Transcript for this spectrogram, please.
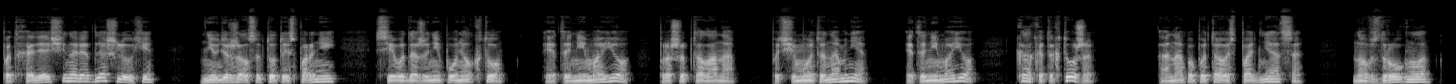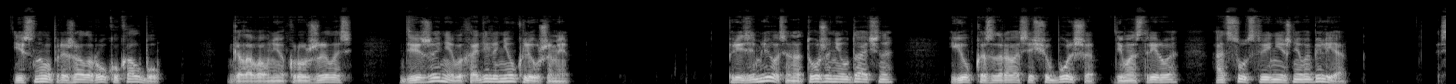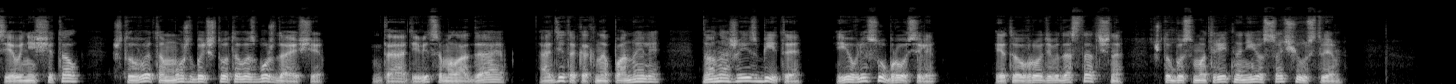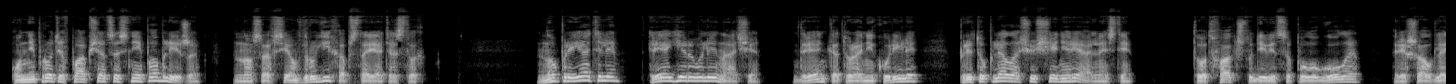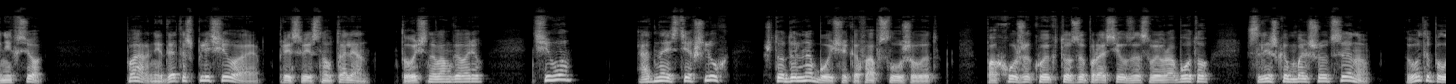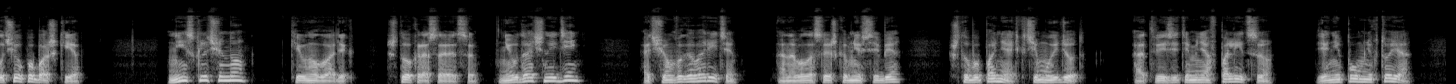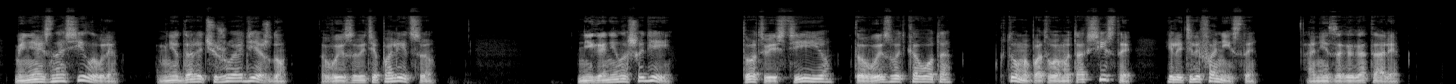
«Подходящий наряд для шлюхи». Не удержался кто-то из парней, Сева даже не понял, кто. «Это не мое», — прошептала она. «Почему это на мне? Это не мое. Как это, кто же?» Она попыталась подняться, но вздрогнула и снова прижала руку к колбу. Голова у нее кружилась, Движения выходили неуклюжими. Приземлилась она тоже неудачно. Юбка задралась еще больше, демонстрируя отсутствие нижнего белья. Сева не считал, что в этом может быть что-то возбуждающее. Да, девица молодая, одета как на панели, но она же избитая, ее в лесу бросили. Этого вроде бы достаточно, чтобы смотреть на нее с сочувствием. Он не против пообщаться с ней поближе, но совсем в других обстоятельствах. Но приятели реагировали иначе. Дрянь, которую они курили, притупляла ощущение реальности. Тот факт, что девица полуголая, решал для них все. «Парни, да это ж плечевая», — присвистнул Толян. «Точно вам говорю». «Чего?» «Одна из тех шлюх, что дальнобойщиков обслуживают. Похоже, кое-кто запросил за свою работу слишком большую цену, вот и получил по башке». «Не исключено», — кивнул Вадик. «Что, красавица, неудачный день?» «О чем вы говорите?» Она была слишком не в себе, чтобы понять, к чему идет. «Отвезите меня в полицию. Я не помню, кто я. Меня изнасиловали. Мне дали чужую одежду. Вызовите полицию». «Не гони лошадей. То отвезти ее, то вызвать кого-то. Кто мы, по-твоему, таксисты или телефонисты?» Они загоготали.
